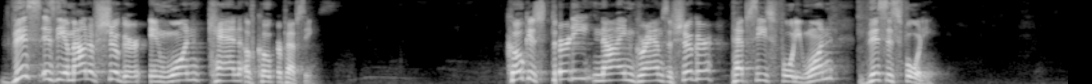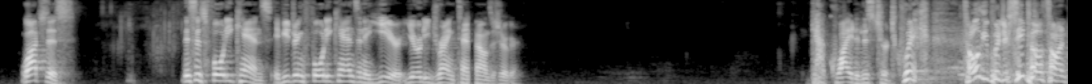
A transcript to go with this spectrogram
this is the amount of sugar in one can of Coke or Pepsi. Coke is 39 grams of sugar. Pepsi's 41. This is 40. Watch this. This is 40 cans. If you drink 40 cans in a year, you already drank 10 pounds of sugar. Got quiet in this church quick. Told you put your seatbelts on.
